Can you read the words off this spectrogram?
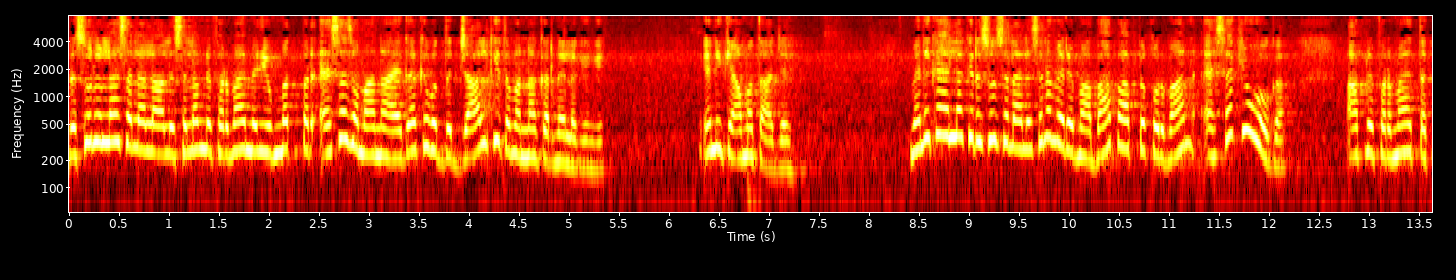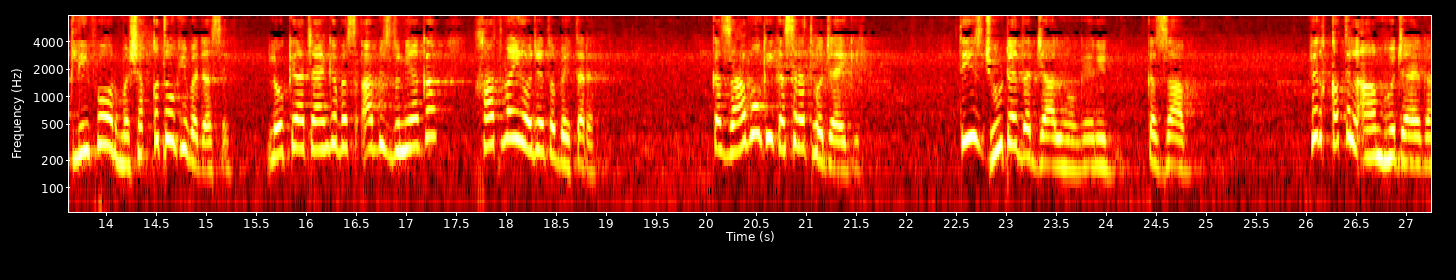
رسول اللہ صلی اللہ علیہ وسلم نے فرمایا، میری امت پر ایسا زمانہ آئے گا کہ وہ دجال کی تمنا کرنے لگیں گے۔ یعنی قیامت آ جائے۔ میں نے کہا اللہ کے رسول صلی اللہ علیہ وسلم، میرے ماں باپ، آپ پہ قربان ایسا کیوں ہوگا؟ آپ نے فرمایا تکلیفوں اور مشقتوں کی وجہ سے۔ لوگ کیا چاہیں گے، بس اب اس دنیا کا خاتمہ ہی ہو جائے تو بہتر ہے۔ کذابوں کی کثرت ہو جائے گی۔ تیس جھوٹے دجال ہوں گے یعنی کذاب۔ پھر قتل عام ہو جائے گا۔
